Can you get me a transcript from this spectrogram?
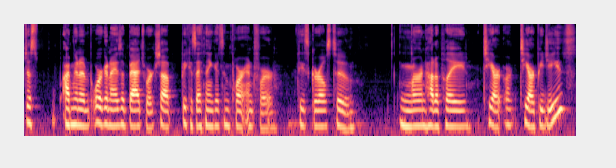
just I'm going to organize a badge workshop because I think it's important for these girls to learn how to play TR, or TRPGs.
